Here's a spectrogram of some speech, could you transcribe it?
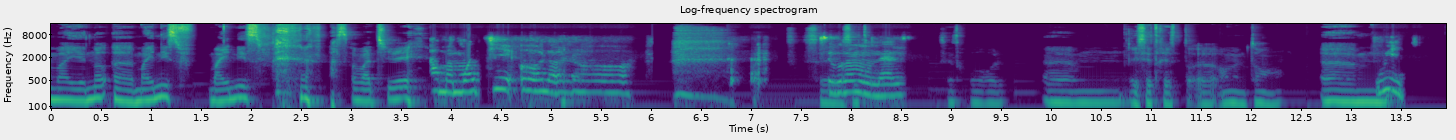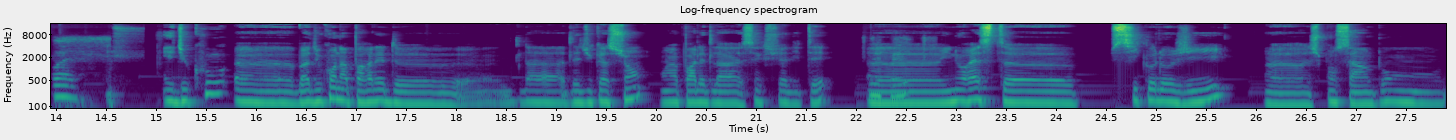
my no, euh, my nisf my nisf ça m'a tué. Ah ma moitié oh là là. c'est vraiment naze. C'est trop drôle. Et c'est triste en même temps. Hein. oui. Ouais. Et du coup, bah du coup on a parlé de de l'éducation, on a parlé de la sexualité. Mm-hmm. il nous reste psychologie, euh, je pense que c'est un bon,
